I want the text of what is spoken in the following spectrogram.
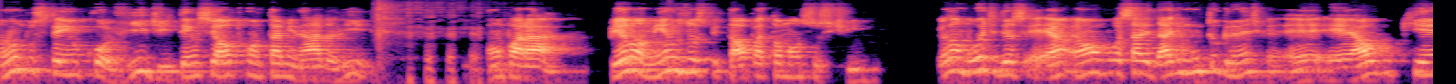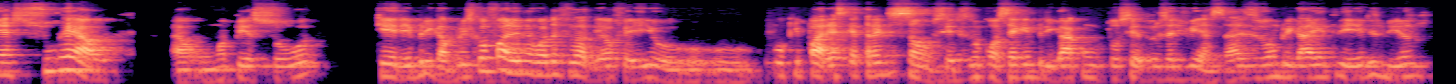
ambos tenham Covid e tenham se autocontaminado ali, vão parar pelo menos no hospital para tomar um sustinho. Pelo amor de Deus, é, é uma boçalidade muito grande, cara. É, é algo que é surreal uma pessoa querer brigar. Por isso que eu falei o negócio da Filadélfia aí, o, o, o que parece que é tradição. Se eles não conseguem brigar com torcedores adversários, eles vão brigar entre eles mesmos.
